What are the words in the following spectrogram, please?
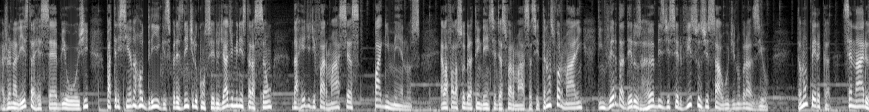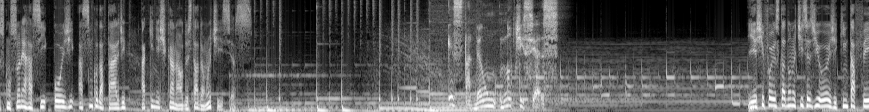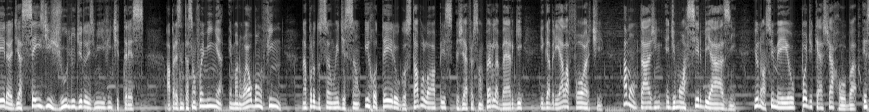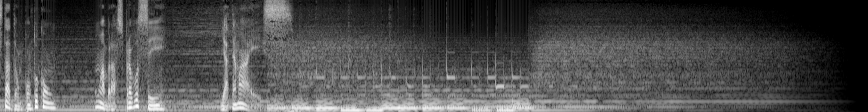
a jornalista recebe hoje Patriciana Rodrigues, presidente do Conselho de Administração da rede de farmácias Pague Menos. Ela fala sobre a tendência de as farmácias se transformarem em verdadeiros hubs de serviços de saúde no Brasil. Então não perca cenários com Sônia Rassi hoje às 5 da tarde aqui neste canal do Estadão Notícias. Estadão Notícias. E este foi o Estadão Notícias de hoje, quinta-feira, dia 6 de julho de 2023. A apresentação foi minha, Emanuel Bonfim. Na produção, edição e roteiro, Gustavo Lopes, Jefferson Perleberg e Gabriela Forte. A montagem é de Moacir Biasi. E o nosso e-mail, podcast.estadão.com. Um abraço para você e até mais.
